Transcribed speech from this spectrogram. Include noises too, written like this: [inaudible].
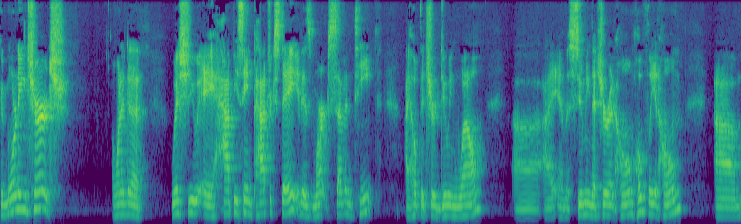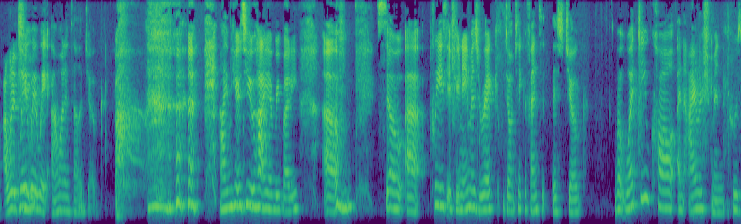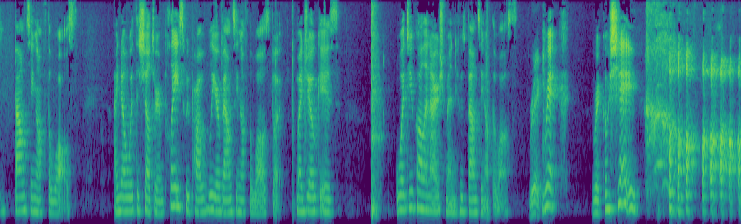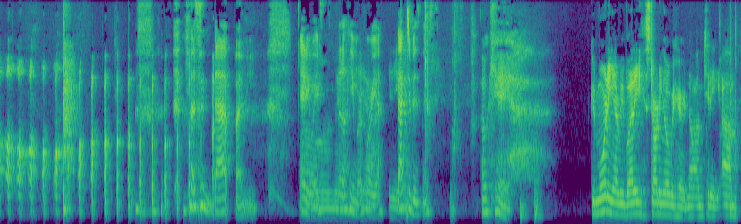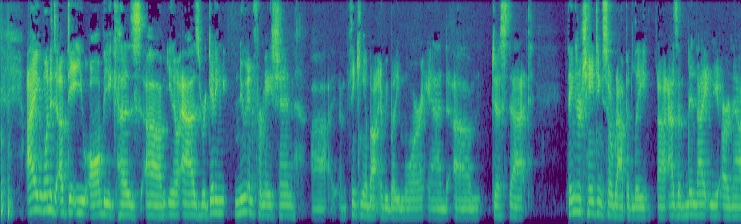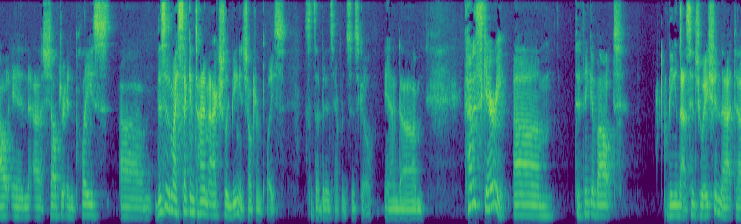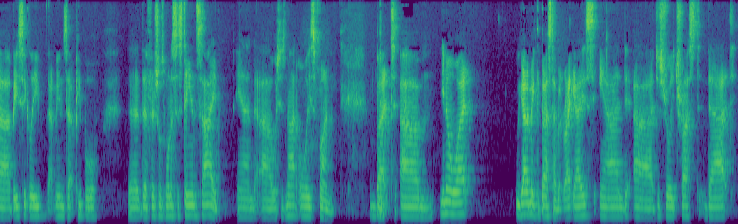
Good morning, church. I wanted to wish you a happy St. Patrick's Day. It is March 17th. I hope that you're doing well. Uh, I am assuming that you're at home, hopefully at home. Um, I wanted to Wait, wait, wait. I want to tell a joke. [laughs] [laughs] I'm here too. Hi, everybody. Um, so, uh, please, if your name is Rick, don't take offense at this joke. But what do you call an Irishman who's bouncing off the walls? I know with the shelter in place, we probably are bouncing off the walls, but my joke is what do you call an Irishman who's bouncing off the walls? Rick. Rick. Rick Ricochet. [laughs] Wasn't that funny? Anyways, Oh, man. little humor for Yeah. you. Back to business. Okay. Good morning, everybody. Starting over here. No, I'm kidding. Um, I wanted to update you all because, um, you know, as we're getting new information, uh, I'm thinking about everybody more and um, just that things are changing so rapidly. Uh, as of midnight, we are now in shelter in place. Um, this is my second time actually being in shelter in place since I've been in San Francisco. And, um, kind of scary um, to think about being in that situation. That uh, basically that means that people, the, the officials, want us to stay inside, and uh, which is not always fun. But um, you know what? We got to make the best of it, right, guys? And uh, just really trust that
